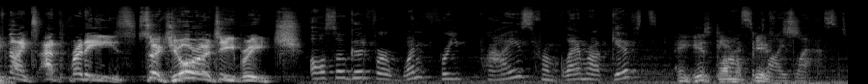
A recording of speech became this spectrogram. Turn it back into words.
Five Nights at Freddy's Security Breach. Also good for one free prize from Glamrock Gifts. Hey, here's While Glamrock supplies Gifts. last.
